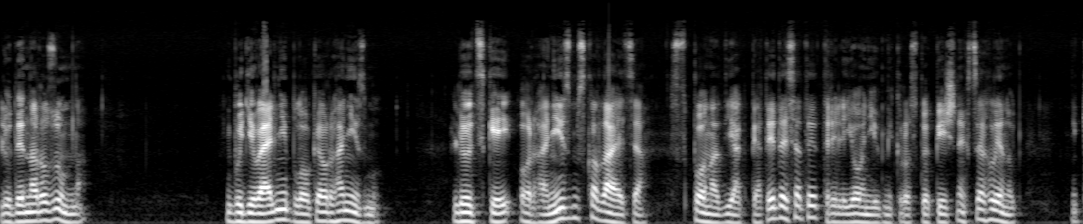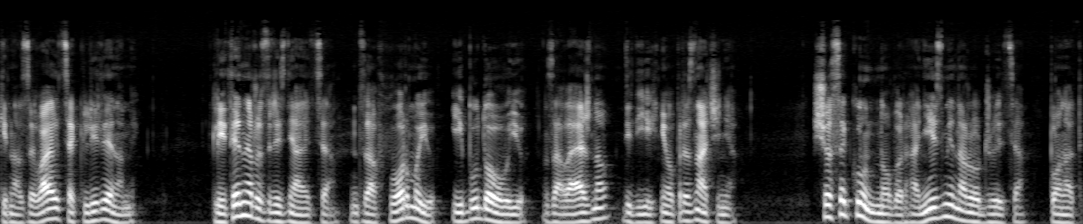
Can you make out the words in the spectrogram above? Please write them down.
людина розумна. Будівельні блоки організму. Людський організм складається понад як 50 трильйонів мікроскопічних цеглинок, які називаються клітинами. Клітини розрізняються за формою і будовою залежно від їхнього призначення. Щосекундно в організмі народжується понад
